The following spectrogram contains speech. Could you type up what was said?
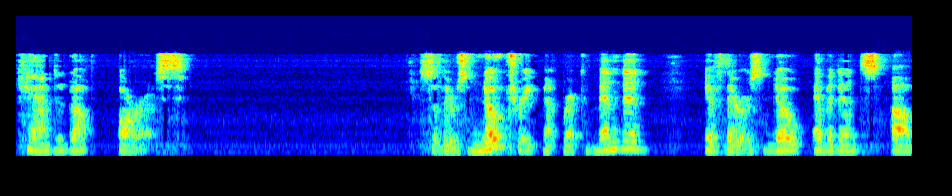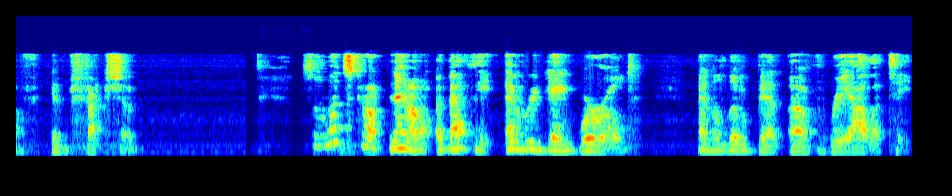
Candida auris. So there's no treatment recommended if there is no evidence of infection. So let's talk now about the everyday world and a little bit of reality.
